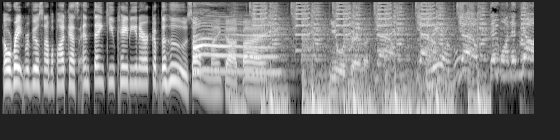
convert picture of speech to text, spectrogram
Oh, rate and review us on Apple Podcasts. And thank you, Katie and Eric of the Who's. Oh my God. Bye. You will dream it. They wanna know.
